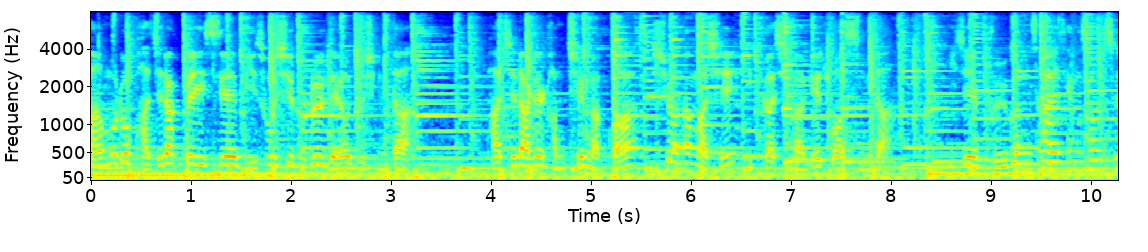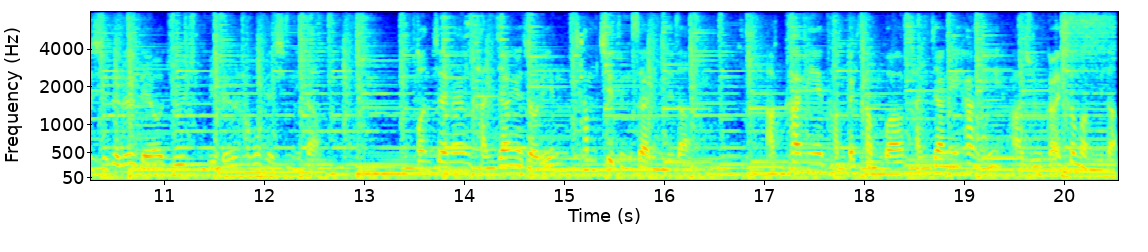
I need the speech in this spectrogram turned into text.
다음으로 바지락 베이스의 미소 시루를 내어주십니다. 바지락의 감칠맛과 시원한 맛이 입가심하게 좋았습니다. 이제 붉은 살 생선 스시들을 내어줄 준비를 하고 계십니다. 첫 번째는 간장에 절인 참치 등살입니다. 아카니의 담백함과 간장의 향이 아주 깔끔합니다.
